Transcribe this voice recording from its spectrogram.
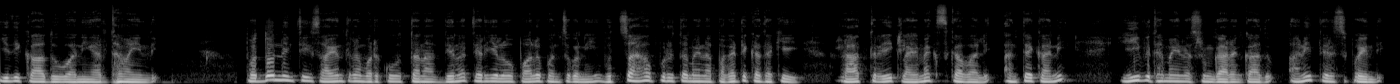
ఇది కాదు అని అర్థమైంది. పొద్దున్నుంచి సాయంత్రం వరకు తన దినచర్యలో పాలు పంచుకొని ఉత్సాహపూరితమైన పగటి కథకి రాత్రి క్లైమాక్స్ కావాలి. అంతేకాని ఈ విధమైన శృంగారం కాదు అని తెలిసిపోయింది.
